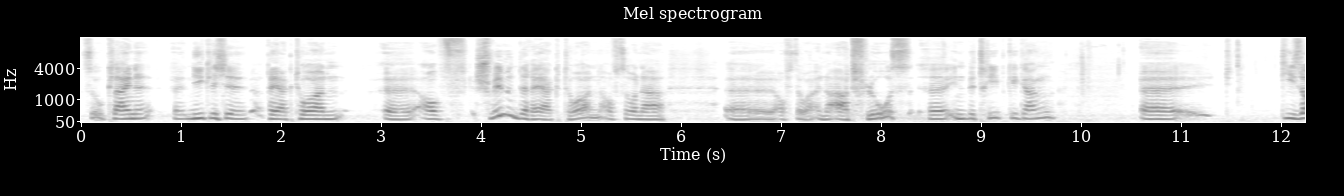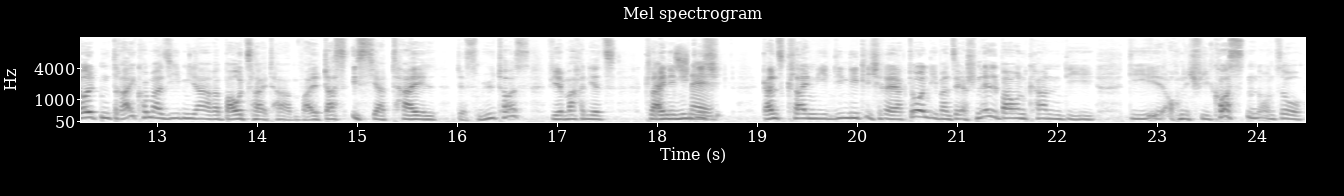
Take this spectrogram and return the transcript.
so kleine äh, niedliche Reaktoren äh, auf schwimmende Reaktoren auf so einer äh, auf so eine Art Floß äh, in Betrieb gegangen. Äh, die sollten 3,7 Jahre Bauzeit haben, weil das ist ja Teil des Mythos. Wir machen jetzt kleine ganz niedlich, ganz kleine niedliche Reaktoren, die man sehr schnell bauen kann, die, die auch nicht viel kosten und so.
